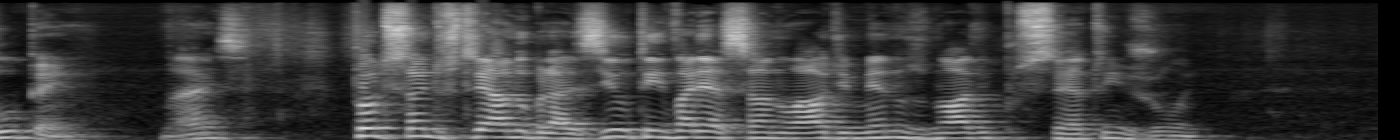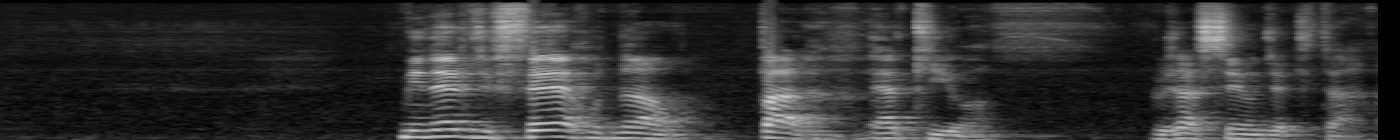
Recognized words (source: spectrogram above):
Desculpem, mas. Produção industrial no Brasil tem variação anual de menos 9% em junho. Minério de ferro, não. Para, é aqui, ó. Eu já sei onde é que está.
